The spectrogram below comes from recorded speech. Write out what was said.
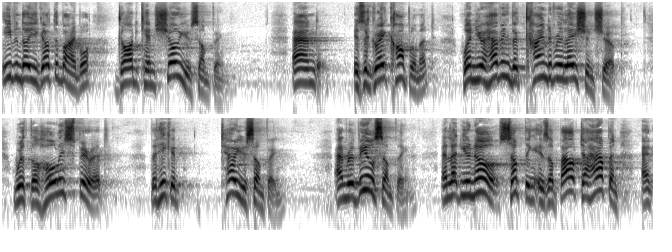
even though you got the Bible, God can show you something. And it's a great compliment when you're having the kind of relationship with the Holy Spirit that He could tell you something and reveal something and let you know something is about to happen. And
